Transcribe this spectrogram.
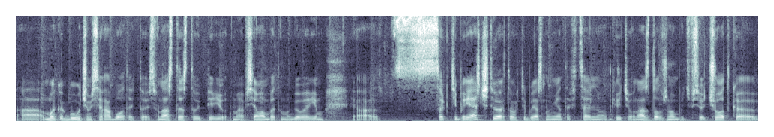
а, мы как бы учимся работать, то есть у нас тестовый период, мы всем об этом и говорим. А, С октября, с 4 октября, с момента официального открытия у нас должно быть все четко,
